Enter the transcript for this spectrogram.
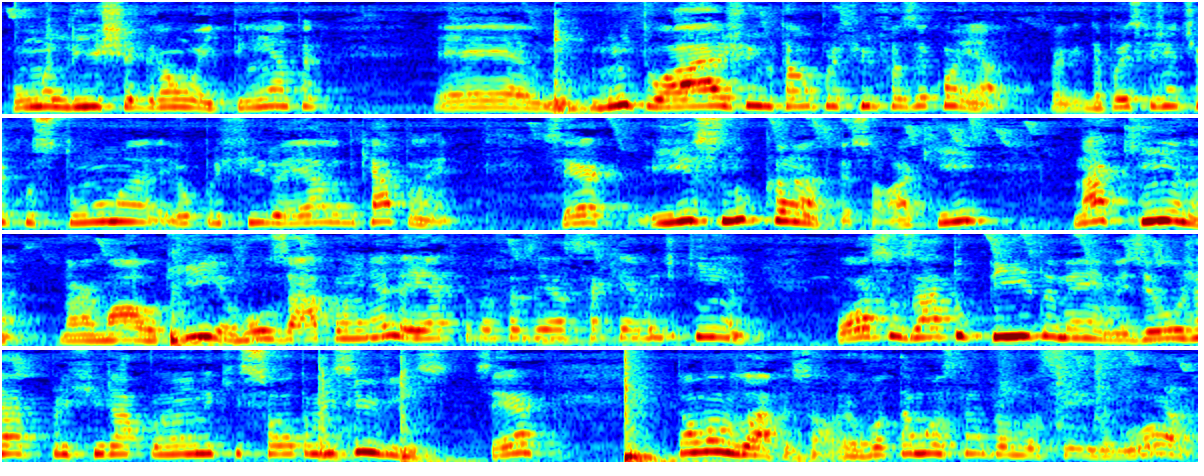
com uma lixa grão 80, é muito ágil, então eu prefiro fazer com ela. Depois que a gente acostuma, eu prefiro ela do que a plana, certo? E isso no canto, pessoal. Aqui na quina normal aqui, eu vou usar a plana elétrica para fazer essa quebra de quina. Posso usar tupi também, mas eu já prefiro a plana que solta mais serviço, certo? Então vamos lá, pessoal. Eu vou estar tá mostrando para vocês agora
